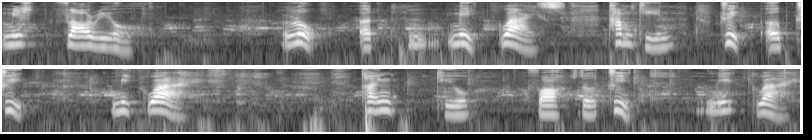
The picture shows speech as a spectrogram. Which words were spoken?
Miss Florio. Look at me, guys. Pumpkin trick or treat. me! Midwife. Thank you for the treat. me! Midwife.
